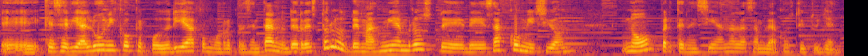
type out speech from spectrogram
Eh, que sería el único que podría como representarnos. De resto, los demás miembros de, esa comisión no pertenecían a la Asamblea Constituyente.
